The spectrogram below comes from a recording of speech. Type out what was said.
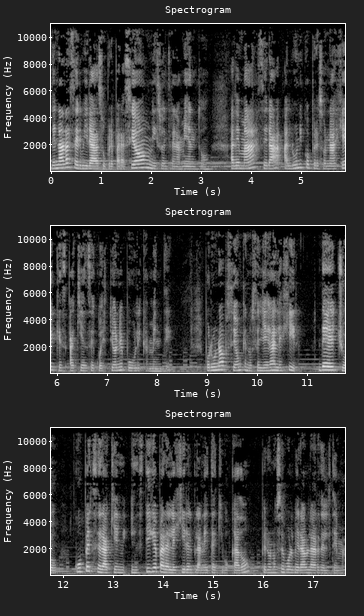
De nada servirá su preparación ni su entrenamiento. Además, será al único personaje que es a quien se cuestione públicamente, por una opción que no se llega a elegir. De hecho, Cooper será quien instigue para elegir el planeta equivocado, pero no se volverá a hablar del tema.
